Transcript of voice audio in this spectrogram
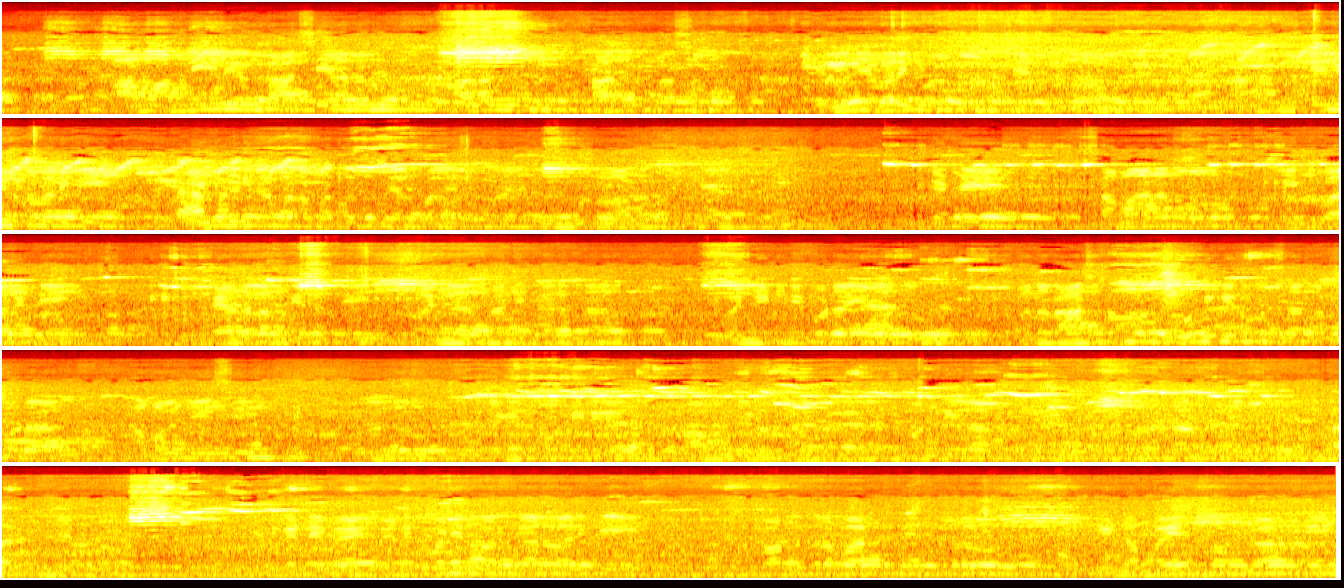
ఆ మహనీయుల యొక్క ఆశయాలు ఆలోచనలు సాధన కోసం ఈరోజు ఎవరికి ఆ వారికి ఏ విధంగా మనం మద్దతు తెలపాలని ఆలోచన చేస్తున్నాం. ఎందుకంటే సమానము ఈక్వాలిటీ పేదల అభివృద్ధి మహిళా సాధికారత ఇవన్నింటినీ కూడా ఈరోజు మన రాష్ట్రంలో నూటికి నూరు కూడా అమలు చేసి ఈరోజు జగన్మోహన్ రెడ్డి గారు బాబు జగన్మోహన్ గారు మంత్రి ఎందుకంటే వెనుకబడిన వర్గాల వారికి స్వతంత్ర భారతదేశంలో ఈ డెబ్బై ఐదు సంవత్సరాలకి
